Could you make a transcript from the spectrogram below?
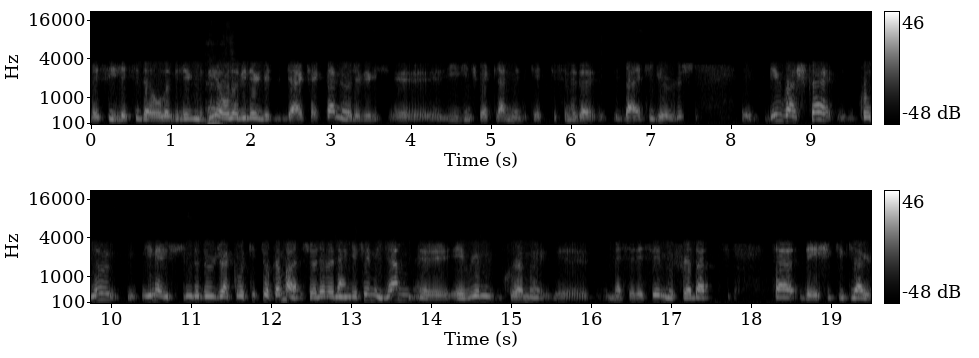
vesilesi de olabilir mi diye evet. olabilir gerçekten öyle bir e, ilginç beklenmedik etkisini de belki görürüz. Bir başka konu yine üstünde duracak vakit yok ama söylemeden geçemeyeceğim e, evrim kuramı e, meselesi müfredatta değişiklikler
